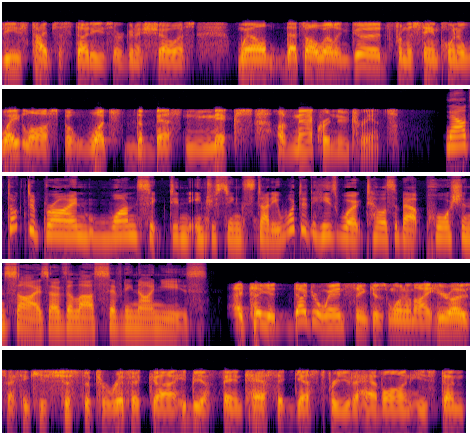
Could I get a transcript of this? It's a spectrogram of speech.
these types of studies are going to show us, well, that's all well and good from the standpoint of weight loss, but what's the best mix of macronutrients? Now, Dr. Brian Wansink did an interesting study. What did his work tell us about portion size over the last 79 years? I tell you, Dr. Wansink is one of my heroes. I think he's just a terrific. Uh, he'd be a fantastic guest for you to have on. He's done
